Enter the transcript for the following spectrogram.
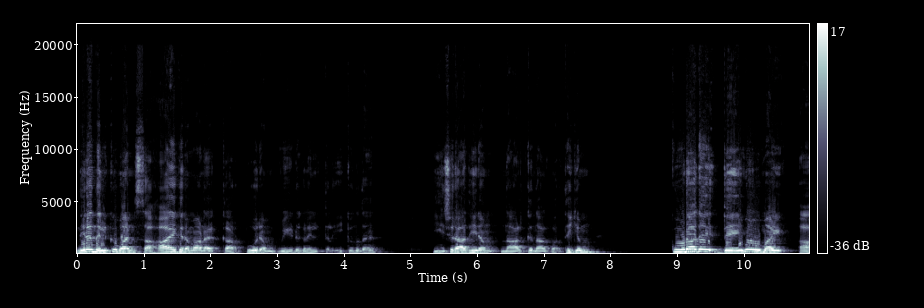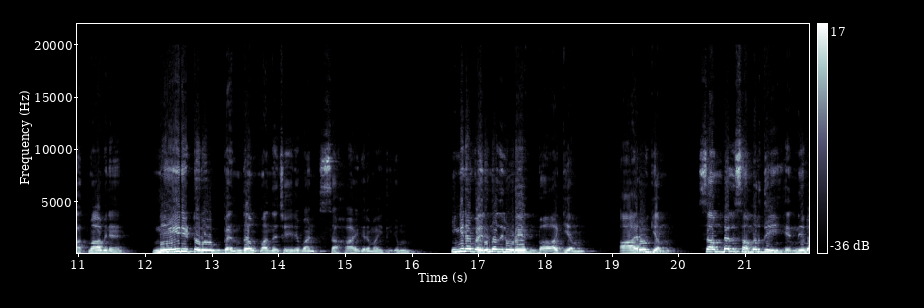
നിലനിൽക്കുവാൻ സഹായകരമാണ് കർപ്പൂരം വീടുകളിൽ തെളിയിക്കുന്നത്. ഈശ്വരാധീനം നാൾക്ക് നാൾ വർദ്ധിക്കും. കൂടാതെ ദൈവവുമായി ആത്മാവിന് നേരിട്ടൊരു ബന്ധം വന്നു ചേരുവാൻ സഹായകരമായി തീരും. ഇങ്ങനെ വരുന്നതിലൂടെ ഭാഗ്യം ആരോഗ്യം സമ്പൽ സമൃദ്ധി എന്നിവ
